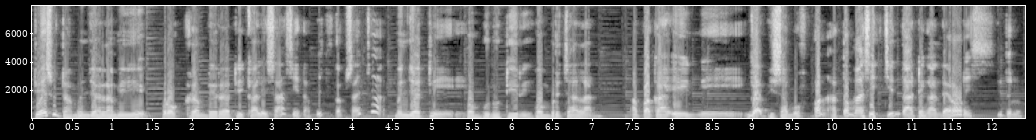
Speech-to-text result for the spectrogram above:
Dia sudah menjalani program deradikalisasi tapi tetap saja menjadi bom bunuh diri, bom berjalan. Apakah ini nggak bisa move on atau masih cinta dengan teroris? Gitu loh.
